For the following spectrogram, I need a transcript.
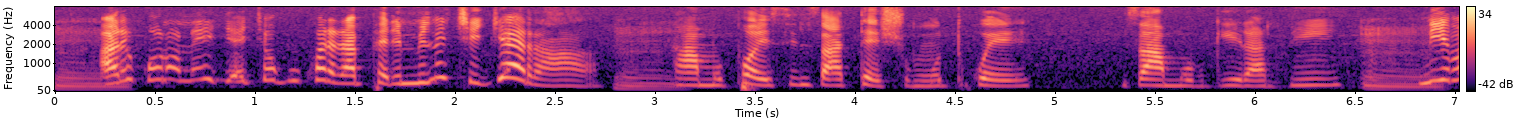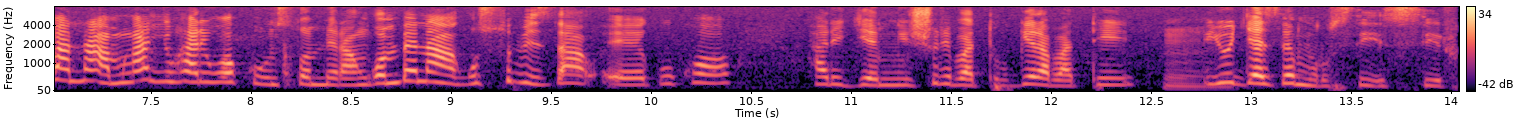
Mm. ariko noneho igihe cyo gukorera perimi nikigera Mm. nta mupolisi nzatesha umutwe. Nzamubwira nti niba nta mwanya uhari wo kunsomera ngo mbe nagusubiza eh, kuko hari igihe mu ishuri batubwira bati iyo ugeze mu rusisiro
